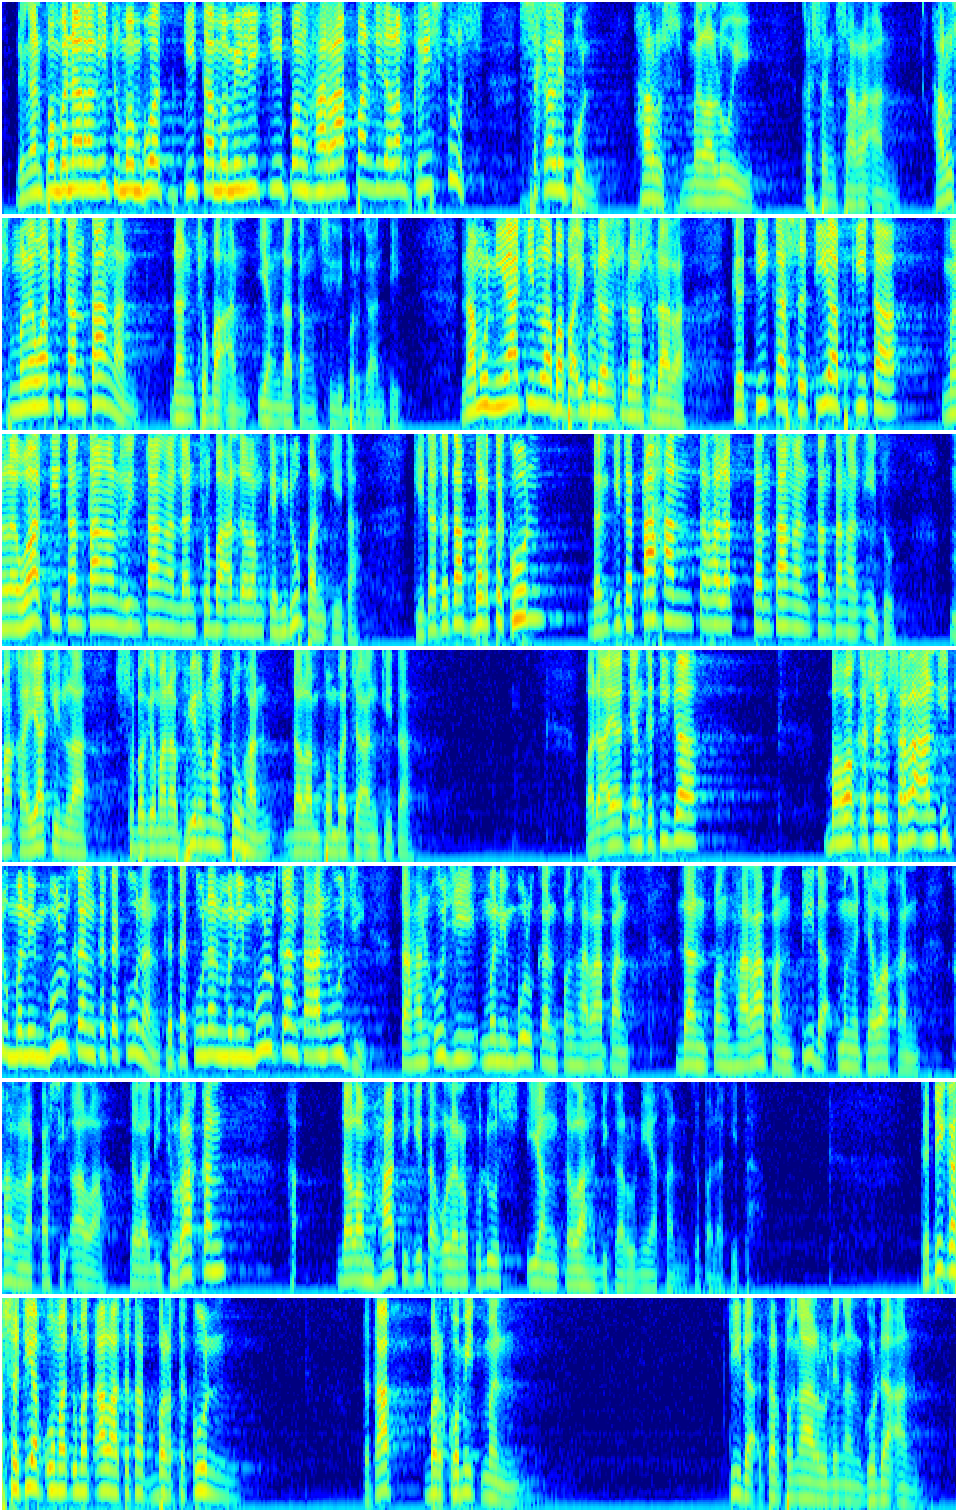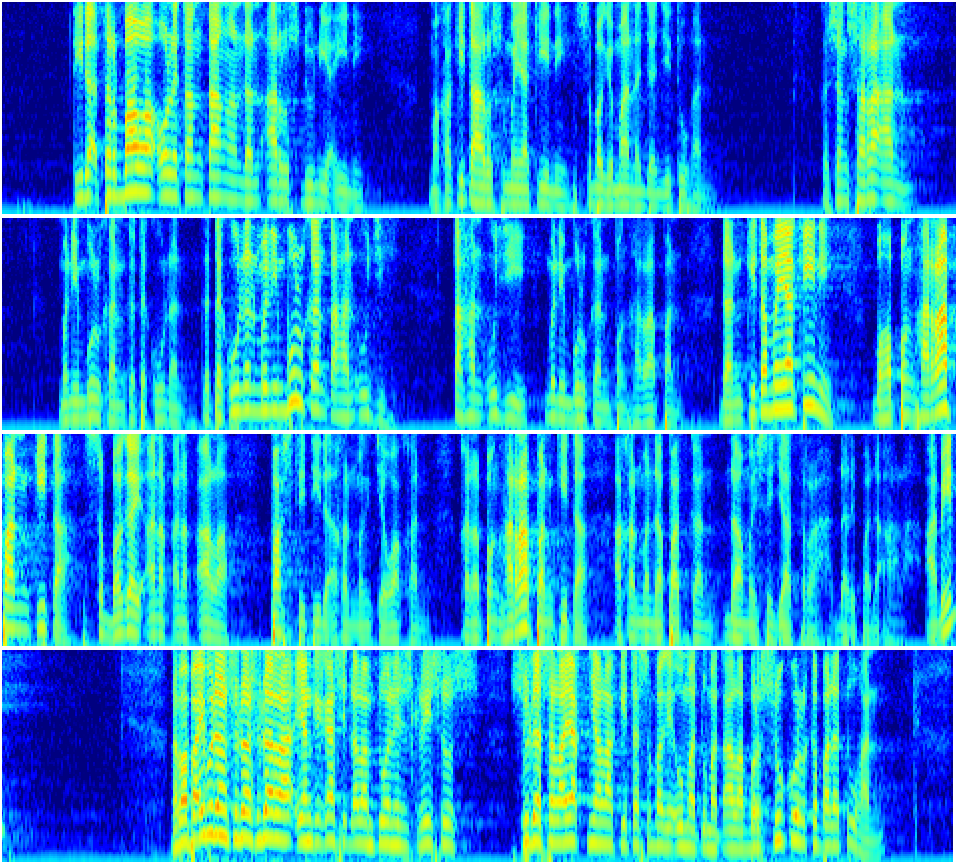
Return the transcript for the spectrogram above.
Dengan pembenaran itu membuat kita memiliki pengharapan di dalam Kristus sekalipun harus melalui kesengsaraan, harus melewati tantangan dan cobaan yang datang silih berganti. Namun yakinlah Bapak Ibu dan saudara-saudara, ketika setiap kita melewati tantangan, rintangan dan cobaan dalam kehidupan kita, kita tetap bertekun dan kita tahan terhadap tantangan-tantangan itu, maka yakinlah sebagaimana firman Tuhan dalam pembacaan kita. Pada ayat yang ketiga, bahwa kesengsaraan itu menimbulkan ketekunan, ketekunan menimbulkan tahan uji, Tahan uji menimbulkan pengharapan dan pengharapan tidak mengecewakan karena kasih Allah telah dicurahkan dalam hati kita oleh Roh Kudus yang telah dikaruniakan kepada kita. Ketika setiap umat-umat Allah tetap bertekun, tetap berkomitmen, tidak terpengaruh dengan godaan, tidak terbawa oleh tantangan dan arus dunia ini, maka kita harus meyakini sebagaimana janji Tuhan. Kesengsaraan menimbulkan ketekunan, ketekunan menimbulkan tahan uji, tahan uji menimbulkan pengharapan. Dan kita meyakini bahwa pengharapan kita sebagai anak-anak Allah pasti tidak akan mengecewakan. Karena pengharapan kita akan mendapatkan damai sejahtera daripada Allah. Amin. Nah Bapak Ibu dan Saudara-saudara yang kekasih dalam Tuhan Yesus Kristus, sudah selayaknya lah kita sebagai umat-umat Allah bersyukur kepada Tuhan.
